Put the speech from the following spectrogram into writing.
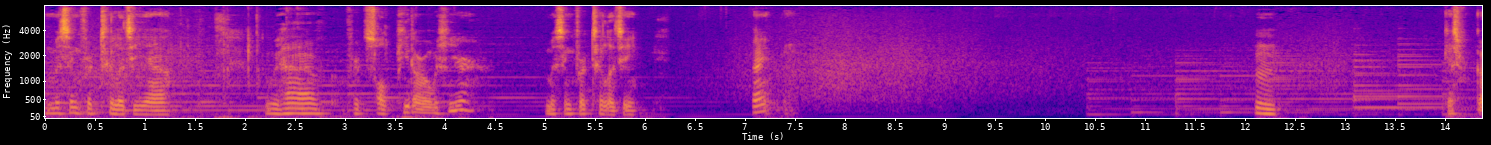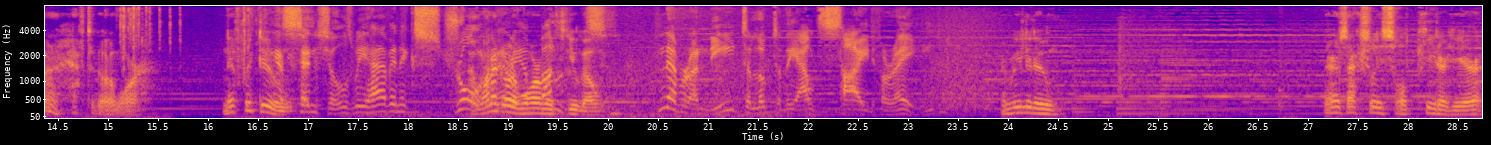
Missing fertility, yeah. Do we have saltpeter over here? Missing fertility. Right? Hmm. Guess we're gonna have to go to war. And if we The do, essentials we have in extraordinary I wanna go to war with Hugo. Never a need to look to the outside for aid. I really do. There's actually saltpeter here,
